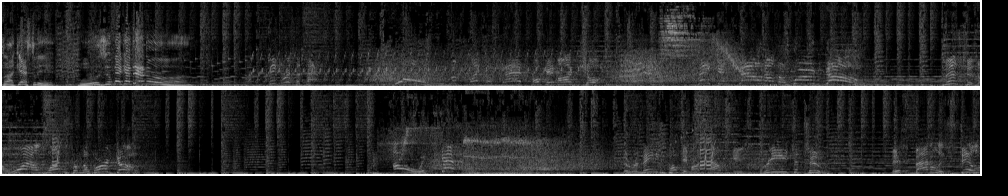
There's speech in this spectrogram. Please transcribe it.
lá, Kestly! Use o Mega Dreno! Vigorous attack. Whoa! Pokemon choice. Taken down on the word go. This is a wild one from the word go. Oh, it's Gastly. The remaining Pokemon count is 3 to 2. This battle is still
